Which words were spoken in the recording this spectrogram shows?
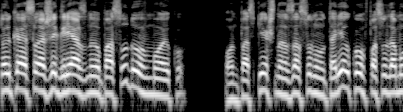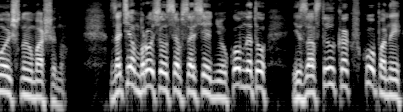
Только сложи грязную посуду в мойку. Он поспешно засунул тарелку в посудомоечную машину. Затем бросился в соседнюю комнату и застыл как вкопанный,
